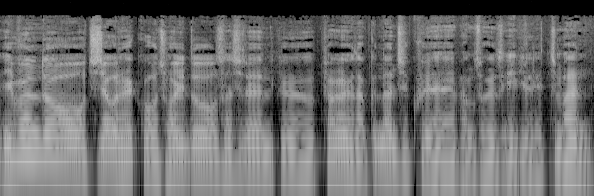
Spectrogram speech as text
이분도 지적을 했고 저희도 사실은 그 평양회담 끝난 직후에 방송에서 얘기를 했지만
